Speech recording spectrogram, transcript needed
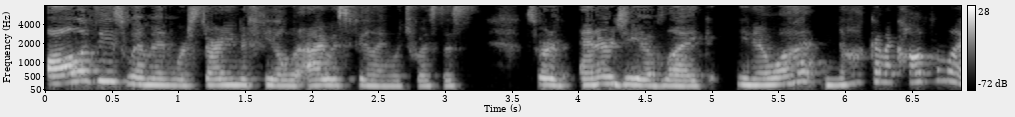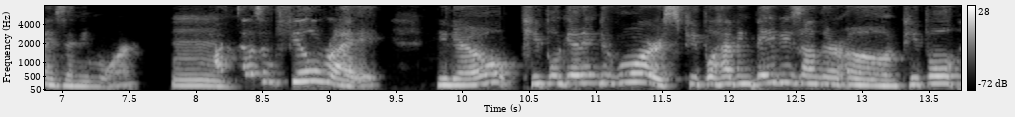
all of these women were starting to feel what I was feeling which was this sort of energy of like you know what? Not going to compromise anymore. Mm. that doesn't feel right. You know people getting divorced people having babies on their own people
